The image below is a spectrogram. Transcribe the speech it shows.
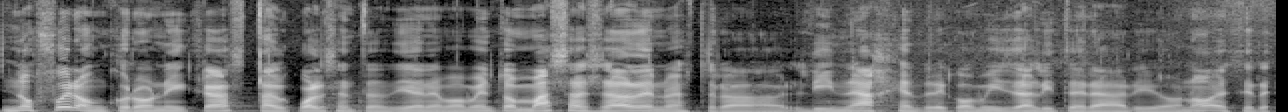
no fueron crónicas tal cual se entendía en el momento, más allá de nuestra linaje, entre comillas, literario, ¿no? Es decir,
